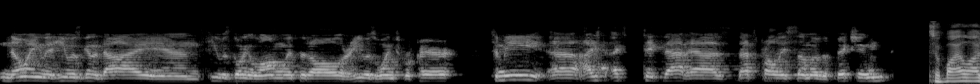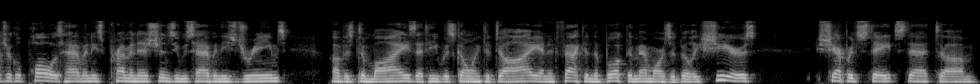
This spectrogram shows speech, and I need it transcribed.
knowing that he was going to die and he was going along with it all or he was wanting to prepare. To me, uh, I, I take that as that's probably some of the fiction. So biological Paul was having these premonitions. He was having these dreams. of his demise, that he was going to die. And in fact, in the book, The Memoirs of Billy Shears, Shepherd states that um,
